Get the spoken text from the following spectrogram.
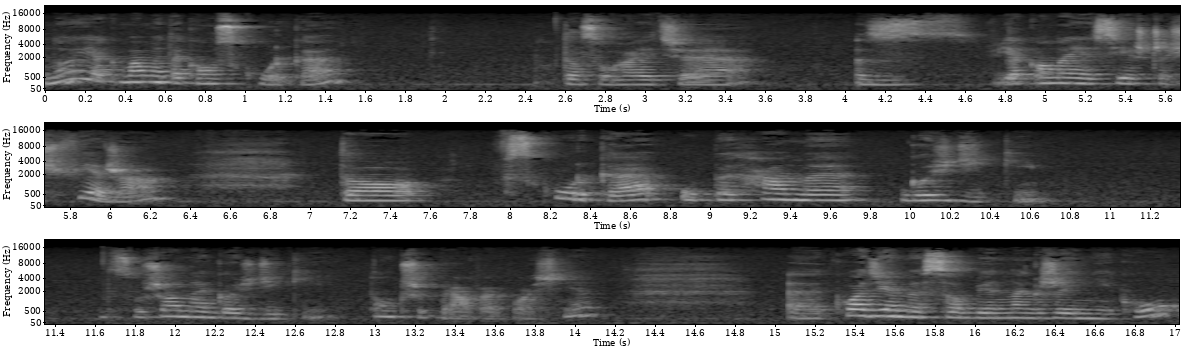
No i jak mamy taką skórkę, to słuchajcie, jak ona jest jeszcze świeża, to w skórkę upychamy goździki, suszone goździki, tą przyprawę właśnie. E, kładziemy sobie na grzejniku,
